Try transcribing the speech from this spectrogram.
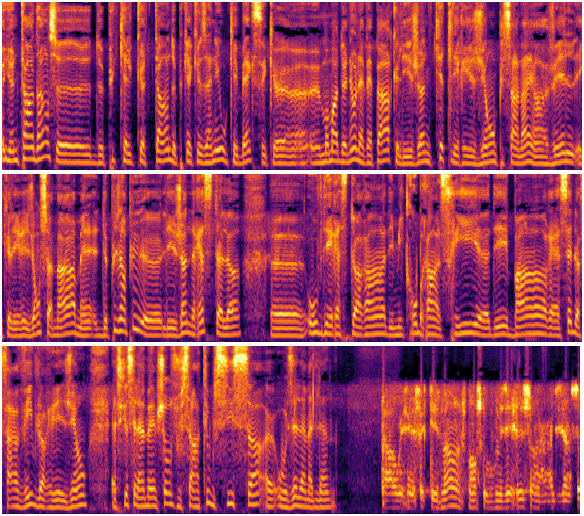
Il y a une tendance euh, depuis quelques temps, depuis quelques années au Québec, c'est qu'à un moment donné, on avait peur que les jeunes quittent les régions puis s'en en ville et que les régions se meurent, mais de plus en plus, les jeunes restent là, ouvrent des restaurants, des micro-brasseries, des bars, essaient de faire vivre leur région. Est-ce que c'est la même chose? Vous sentez aussi ça euh, aux îles de la Madeleine? Ah oui, effectivement, je pense que vous me direz ça en disant ça.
